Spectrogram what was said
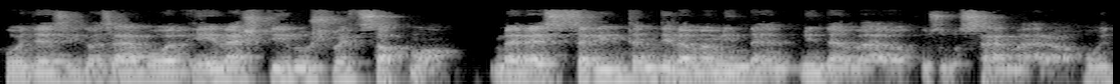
hogy ez igazából éles stílus vagy szakma mert ez szerintem dilemma minden, minden vállalkozó számára, hogy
